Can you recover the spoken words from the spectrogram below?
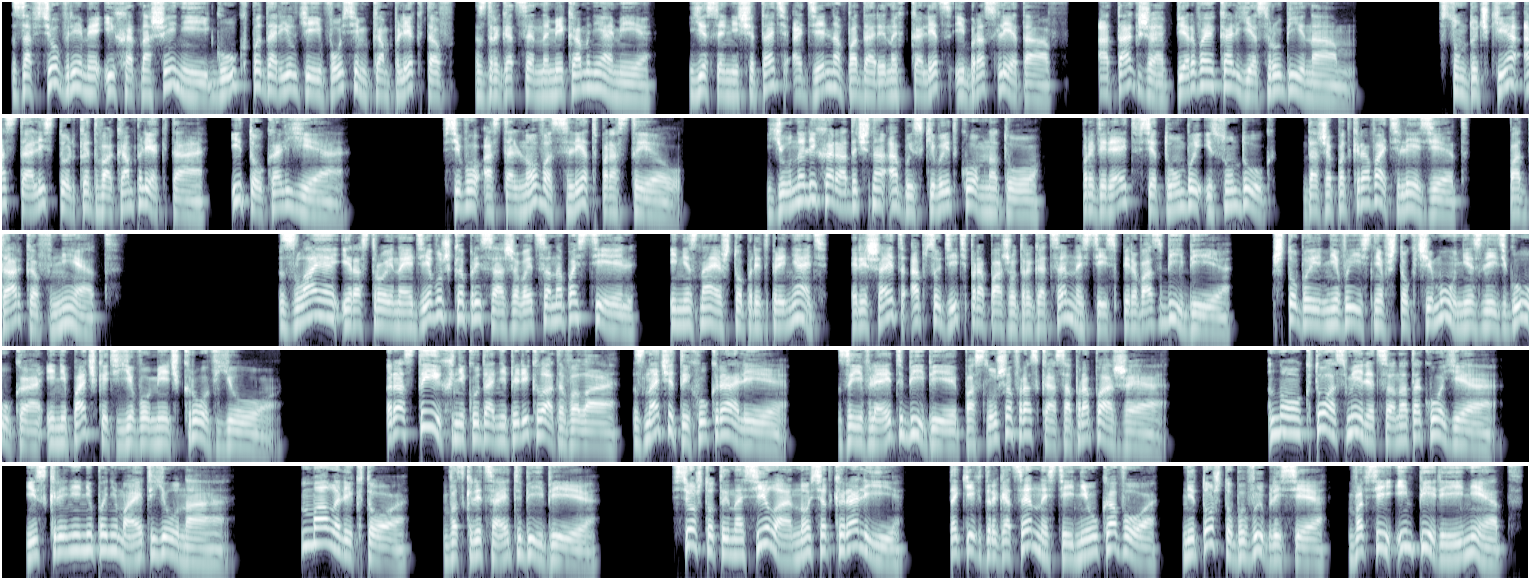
За все время их отношений Гук подарил ей 8 комплектов с драгоценными камнями, если не считать отдельно подаренных колец и браслетов, а также первое колье с рубином. В сундучке остались только два комплекта и то колье. Всего остального след простыл. Юна лихорадочно обыскивает комнату, проверяет все тумбы и сундук, даже под кровать лезет. Подарков нет. Злая и расстроенная девушка присаживается на постель и, не зная, что предпринять, решает обсудить пропажу драгоценностей сперва с Биби, чтобы, не выяснив, что к чему, не злить Гука и не пачкать его меч кровью. «Раз ты их никуда не перекладывала, значит, их украли», заявляет Биби, послушав рассказ о пропаже. Но кто осмелится на такое? Искренне не понимает Юна. «Мало ли кто!» — восклицает Биби. «Все, что ты носила, носят короли. Таких драгоценностей ни у кого, не то чтобы в Иблисе, во всей империи нет.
